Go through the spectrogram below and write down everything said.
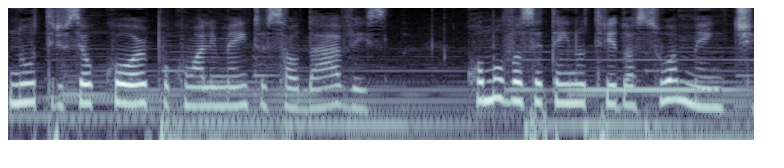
nutre o seu corpo com alimentos saudáveis, como você tem nutrido a sua mente.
